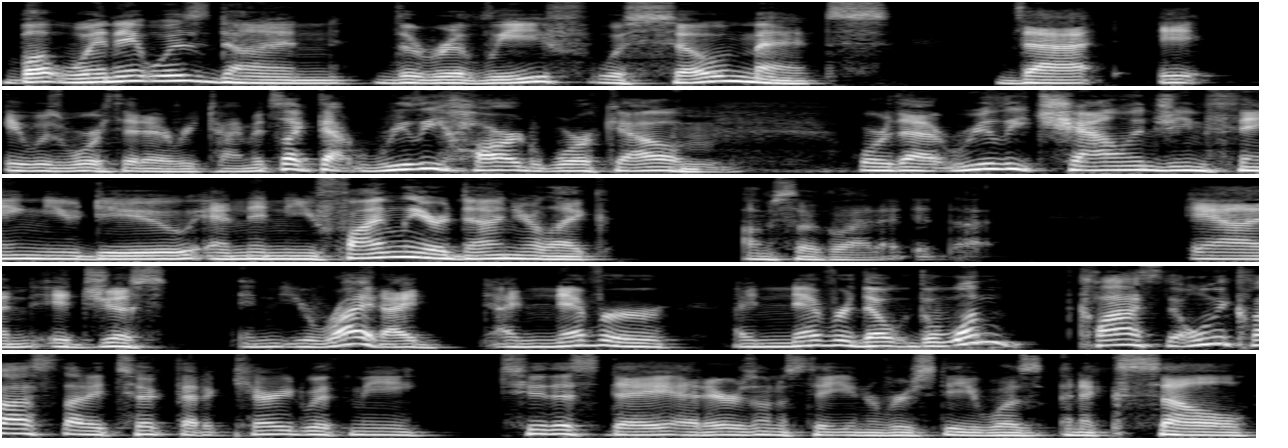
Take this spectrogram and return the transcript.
But when it was done, the relief was so immense that it, it was worth it every time. It's like that really hard workout mm. or that really challenging thing you do. And then you finally are done. You're like, I'm so glad I did that. And it just, and you're right. I, I never, I never, the, the one class, the only class that I took that it carried with me to this day at Arizona State University was an Excel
